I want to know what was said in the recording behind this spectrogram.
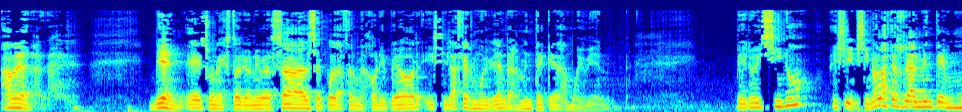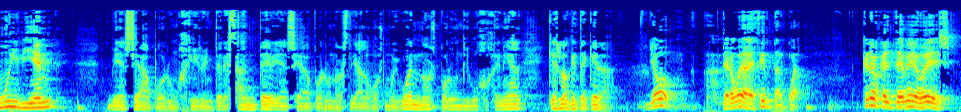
a ver, bien, es una historia universal, se puede hacer mejor y peor, y si la haces muy bien, realmente queda muy bien. Pero ¿y si no? ¿Y si, si no la haces realmente muy bien, bien sea por un giro interesante, bien sea por unos diálogos muy buenos, por un dibujo genial, ¿qué es lo que te queda? Yo te lo voy a decir tal cual. Creo que el TVO es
